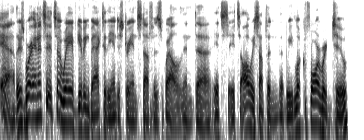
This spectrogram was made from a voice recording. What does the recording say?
yeah, there's where, and it's it's a way of giving back to the industry and stuff as well, and uh, it's it's always something that we look forward to.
